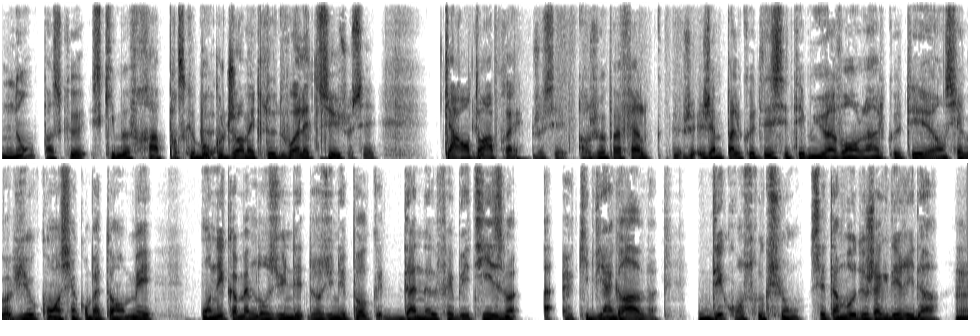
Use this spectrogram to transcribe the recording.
Non, parce que ce qui me frappe. Parce que beaucoup de gens mettent le doigt là-dessus, Je sais, 40 ans après. je sais. Alors, je veux pas faire. le- J'aime pas le côté c'était mieux avant, là, le côté ancien, vieux con, ancien combattant. Mais on est quand même dans une, dans une époque d'analphabétisme euh, qui devient grave. Déconstruction, c'est un mot de Jacques Derrida. Hmm.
